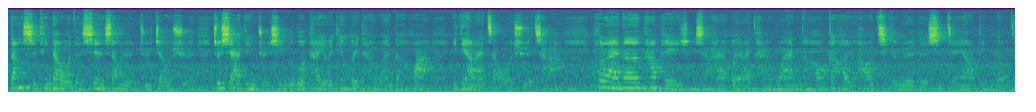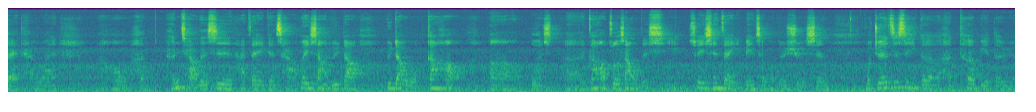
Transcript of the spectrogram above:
当时听到我的线上远距教学，就下定决心，如果他有一天回台湾的话，一定要来找我学茶。后来呢，他陪小孩回来台湾，然后刚好有好几个月的时间要停留在台湾，然后很很巧的是，他在一个茶会上遇到遇到我，刚好呃我呃刚好坐上我的席，所以现在也变成我的学生。我觉得这是一个很特别的缘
